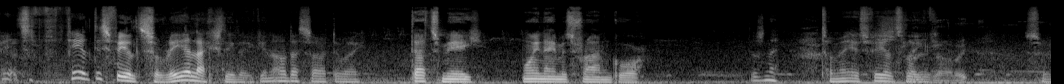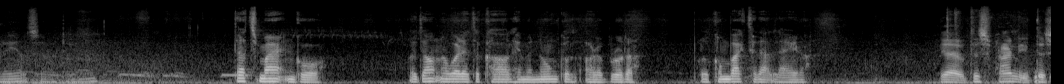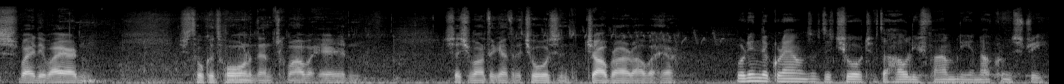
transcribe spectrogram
It's feel this feels surreal actually, like you know that sort of way, That's me. My name is Fran Gurr. doesn't it? To me, it feels like He's surreal sort of. You know? That's Martin Gurr. I don't know whether to call him an uncle or a brother, but I'll come back to that later. Yeah, this apparently this is where they were, and she took a turn and then she come over here and said she wanted to get to the church and job right over here. We're in the grounds of the Church of the Holy Family in Aughrim Street.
